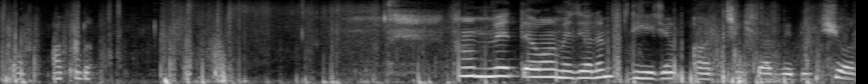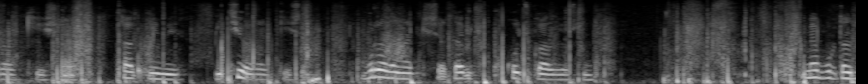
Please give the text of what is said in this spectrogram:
Tamam atıldı. Tamam ve devam edelim diyeceğim arkadaşlar ve bitiyor arkadaşlar. Takvimimiz bitiyor arkadaşlar. Buradan arkadaşlar tabii ki kocuk alıyorsunuz. Ve buradan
